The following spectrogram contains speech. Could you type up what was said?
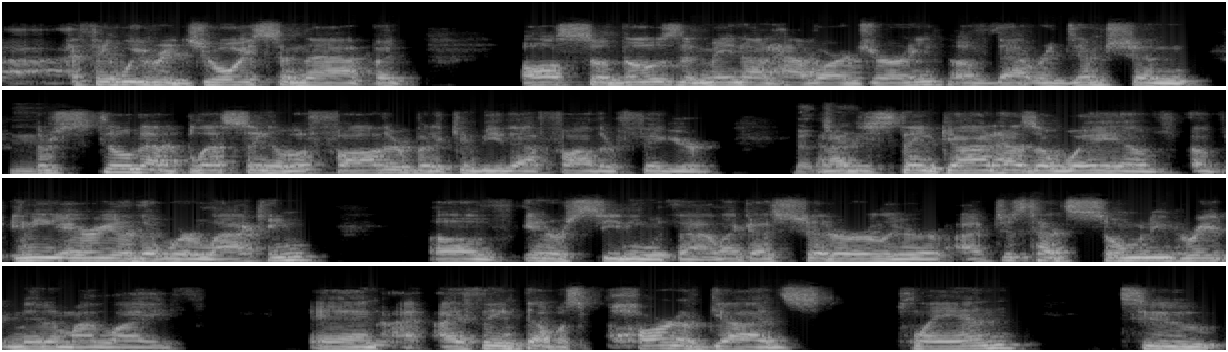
I think we rejoice in that, but also those that may not have our journey of that redemption mm. there's still that blessing of a father but it can be that father figure That's and right. i just think god has a way of of any area that we're lacking of interceding with that like i said earlier i've just had so many great men in my life and i, I think that was part of god's plan to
